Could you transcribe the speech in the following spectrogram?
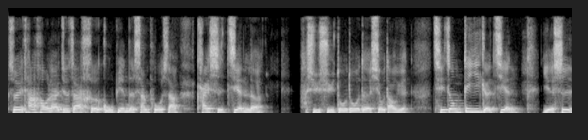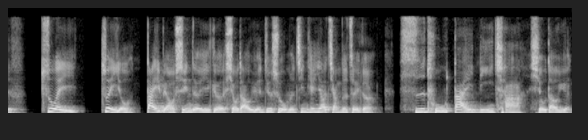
所以他后来就在河谷边的山坡上开始建了许许多多的修道院，其中第一个建也是最最有代表性的一个修道院，就是我们今天要讲的这个斯图代尼查修道院。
